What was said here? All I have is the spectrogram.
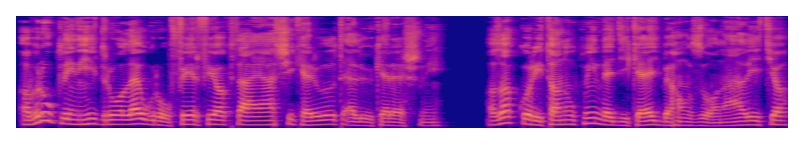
A Brooklyn hídról leugró férfiak táját sikerült előkeresni. Az akkori tanúk mindegyike egybehangzóan állítja,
